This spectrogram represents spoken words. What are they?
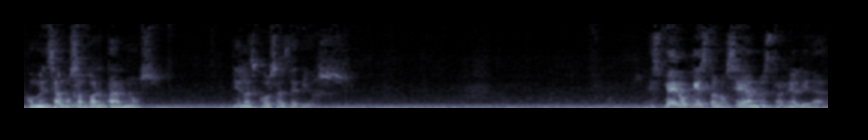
comenzamos a apartarnos de las cosas de Dios. Espero que esto no sea nuestra realidad.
